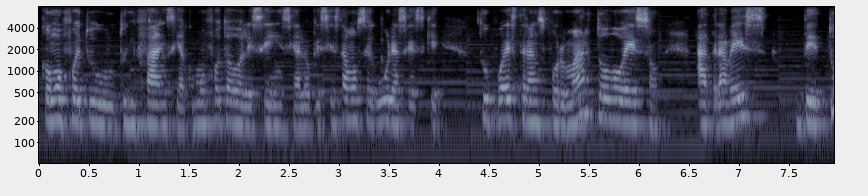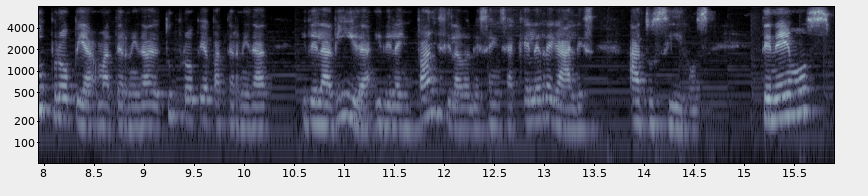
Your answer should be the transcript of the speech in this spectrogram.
cómo fue tu, infancia, cómo fue tu adolescencia. Lo que sí estamos seguras es que tú puedes transformar todo eso a través de tu propia maternidad, de tu propia paternidad y de la vida y de la infancia y la adolescencia que le regales a tus hijos. Tenemos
